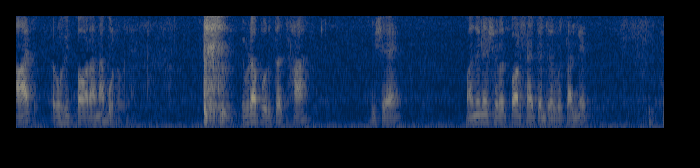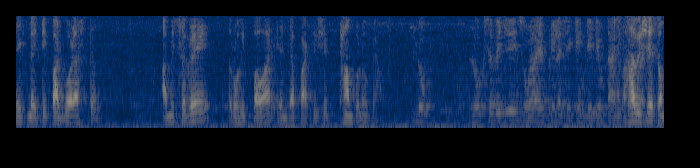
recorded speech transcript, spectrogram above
आज रोहित पवारांना बोलवलंय. एवढा पुरतच हा विषय आहे. माननीय शरद पवार साहेब त्यांच्याबरोबर चालले हे एक नैतिक पाठबळ असतं. आम्ही सगळे रोहित पवार यांच्या पाठीशी ठामपणे उभे आहोत. लोक लोकसभेची सोळा एप्रिल अशी टेंटेटिव्ह हा विषय संपू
